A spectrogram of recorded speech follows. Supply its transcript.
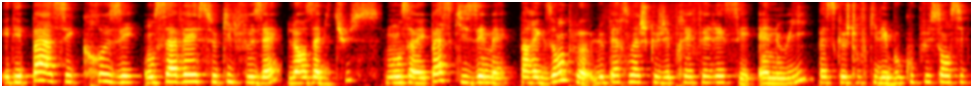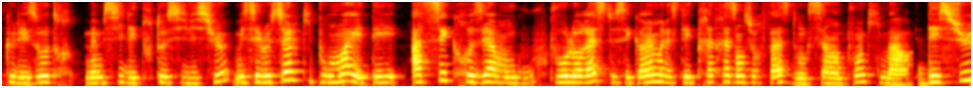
étaient pas assez creusées. On savait ce qu'ils faisaient, leurs habitus, mais on savait pas ce qu'ils aimaient. Par exemple, le personnage que j'ai préféré c'est Henry, parce que je trouve qu'il est beaucoup plus sensible que les autres, même s'il est tout aussi vicieux, mais c'est le seul qui pour moi était assez creusé à mon goût. Pour le reste, c'est quand même resté très très en surface, donc c'est un point qui m'a déçu,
